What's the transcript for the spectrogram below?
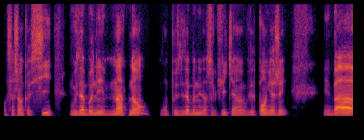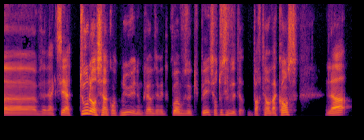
en sachant que si vous vous abonnez maintenant, on peut se désabonner d'un seul clic, hein, vous n'êtes pas engagé, et bah, euh, vous avez accès à tout l'ancien contenu. Et donc là, vous avez de quoi vous occuper, surtout si vous, partez en vacances. Là,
